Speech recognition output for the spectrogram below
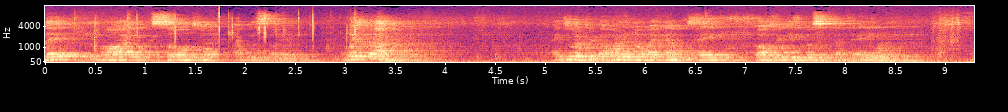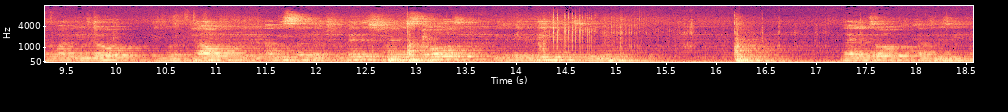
let my soul talk to Am Yisrael. Wake up! I do I want to know right now, saying, God forgive you, listen to anyone. I want you to know that you are powerful, Am Yisrael, you have tremendous, tremendous souls, we can make a big difference in the world. Laila Tov, come to. Shalom.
